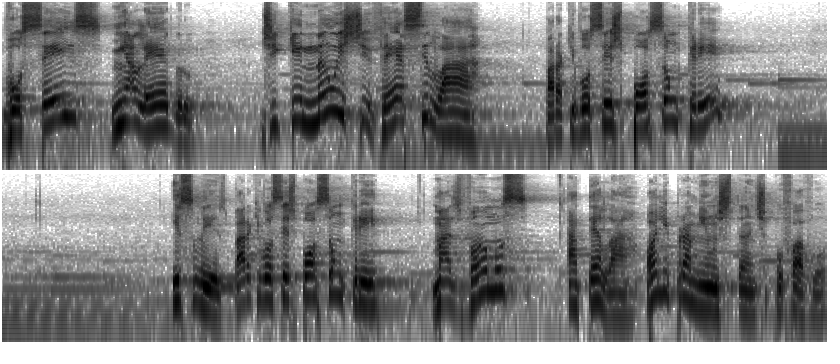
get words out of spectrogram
vocês, me alegro de que não estivesse lá, para que vocês possam crer. Isso mesmo, para que vocês possam crer. Mas vamos até lá. Olhe para mim um instante, por favor,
